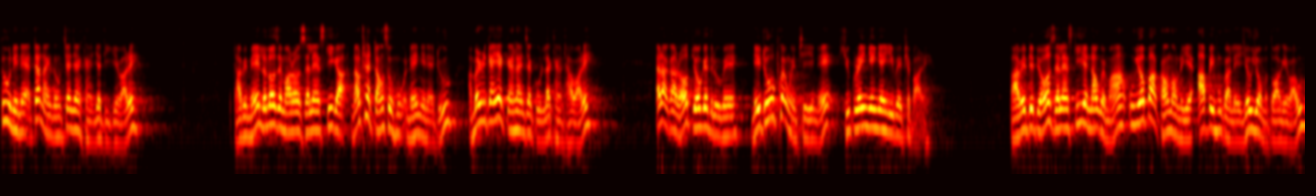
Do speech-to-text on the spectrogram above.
သူ့အနေနဲ့အတက်နိုင်ဆုံးကြံ့ကြံ့ခံရည်တည်ခဲ့ပါတယ်။ဒါပေမဲ့လောလောဆယ်မှာတော့ဇယ်လန်စကီကနောက်ထပ်တောင်းဆိုမှုအနေငယ်နဲ့အတူအမေရိကန်ရဲ့ကမ်းလှမ်းချက်ကိုလက်ခံထားပါတယ်။ အဲ့ဒါကတော့ပြောခဲ့သလိုပဲနေတိုးအဖွဲ့ဝင်ဖြစ်ရေးနဲ့ယူကရိန်းငြိမ်းချမ်းရေးပဲဖြစ်ပါတယ်။ဘာပဲဖြစ်ပြောဇယ်လန်စကီရဲ့နောက်ွယ်မှာဥရောပခေါင်းဆောင်တွေရဲ့အားပေးမှုကလည်းရုပ်ရော့မသွားခဲ့ပါဘူး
